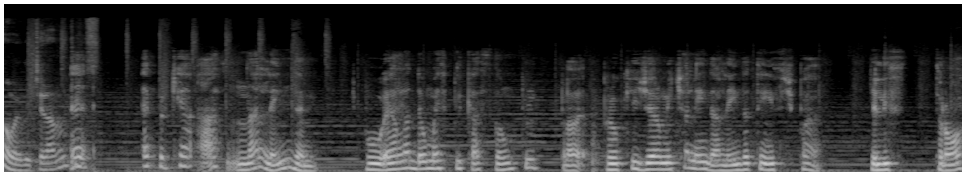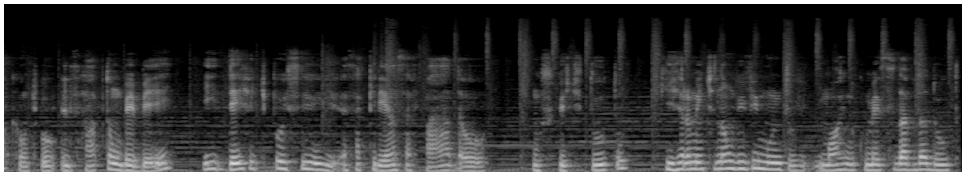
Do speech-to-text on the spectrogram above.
Não, vai tirar no É. É porque a- a- na lenda, tipo, ela deu uma explicação pro, pra, pro que geralmente é a lenda. A lenda tem isso, tipo, ah, que eles trocam, tipo, eles raptam um bebê e deixam, tipo, esse, essa criança fada ou um substituto que geralmente não vive muito, morre no começo da vida adulta.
